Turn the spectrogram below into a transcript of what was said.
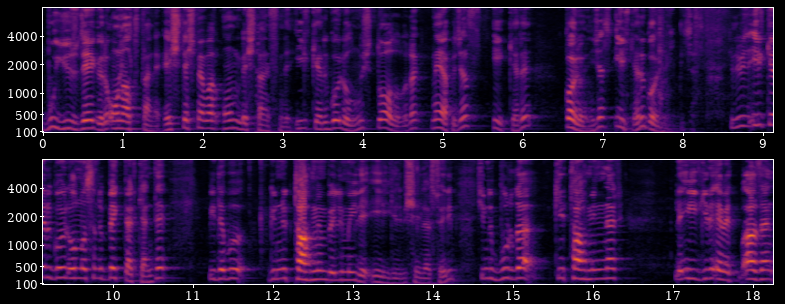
bu yüzdeye göre 16 tane eşleşme var. 15 tanesinde ilk yarı gol olmuş. Doğal olarak ne yapacağız? İlk yarı gol oynayacağız. İlk yarı gol bekleyeceğiz. Şimdi biz ilk yarı gol olmasını beklerken de bir de bu günlük tahmin bölümüyle ilgili bir şeyler söyleyeyim. Şimdi buradaki tahminlerle ilgili evet bazen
